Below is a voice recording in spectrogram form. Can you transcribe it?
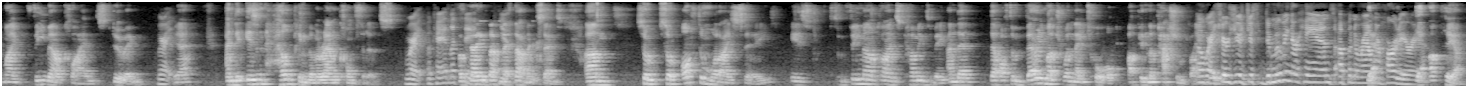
my female clients doing. Right. Yeah. And it isn't helping them around confidence. Right. Okay. Let's see. Okay, that, Yeah. that makes sense. Um, so, so often what I see is some female clients coming to me, and they're they're often very much when they talk up in the passion plane. Oh, right. So you're just they're moving their hands up and around Yeah. their heart area. Yeah, up here.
